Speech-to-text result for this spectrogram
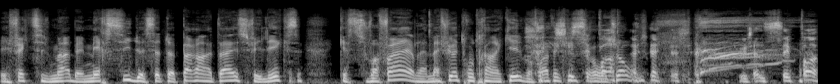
Effectivement, ben merci de cette parenthèse, Félix. Qu'est-ce que tu vas faire? La mafia est trop tranquille, va t'écrire sais sur autre chose. je ne sais pas.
